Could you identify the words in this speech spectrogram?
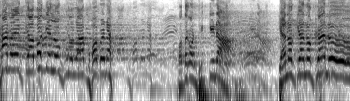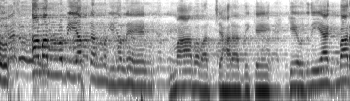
খানায় কাবা গেলেও কোনো কথা ঠিক কিনা? কেন কেন কেন? আমার নবী আপনার নবী বলেন, মা বাবার দিকে কেউ যদি একবার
